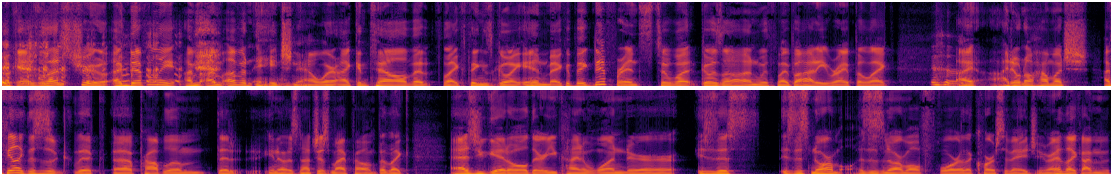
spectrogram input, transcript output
okay, so that's true. I'm definitely I'm I'm of an age now where I can tell that like things going in make a big difference to what goes on with my body, right? But like. Uh-huh. I I don't know how much I feel like this is a, a problem that you know is not just my problem, but like as you get older, you kind of wonder is this is this normal? Is this normal for the course of aging? Right? Like I'm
